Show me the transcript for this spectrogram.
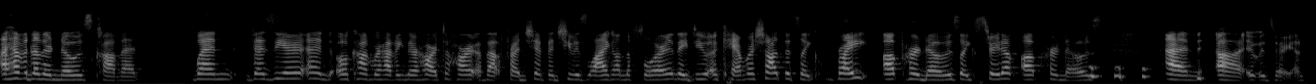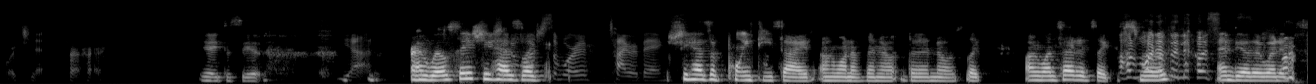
I have another nose comment. When Vizier and Okan were having their heart to heart about friendship and she was lying on the floor, they do a camera shot that's like right up her nose, like straight up up her nose. And uh, it was very unfortunate for her. You hate to see it. Yeah. I will say she has like some more Tyra Banks. She has a pointy side on one of the no- the nose. Like on one side it's like On one of smooth, the and the other one it's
